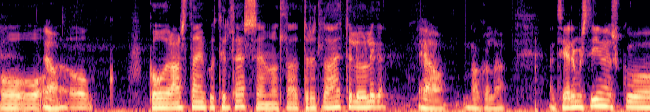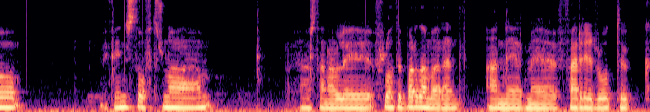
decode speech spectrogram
Og, og, og góður anstæðingu til þess en alltaf drullu hættulegu líka. Já, nákvæmlega. En Jeremy Stevens sko mér finnst oft svona hann er alveg flottur barðamæður en hann er með færri rótök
